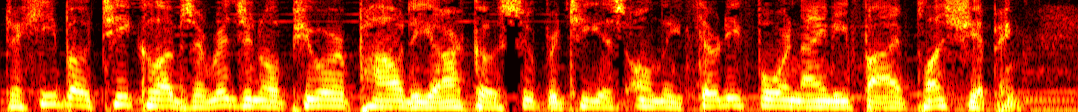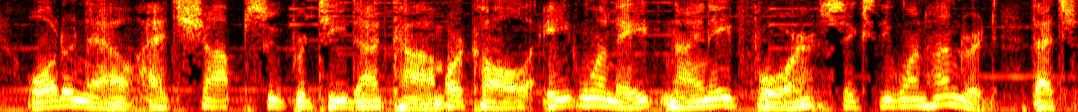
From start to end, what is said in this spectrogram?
Taheebo Tea Club's original pure Pau d'Arco Super Tea is only $34.95 plus shipping. Order now at shopsupertea.com or call 818-984-6100. That's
